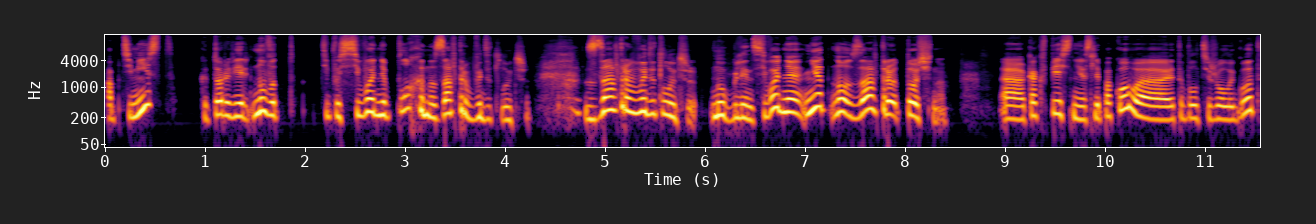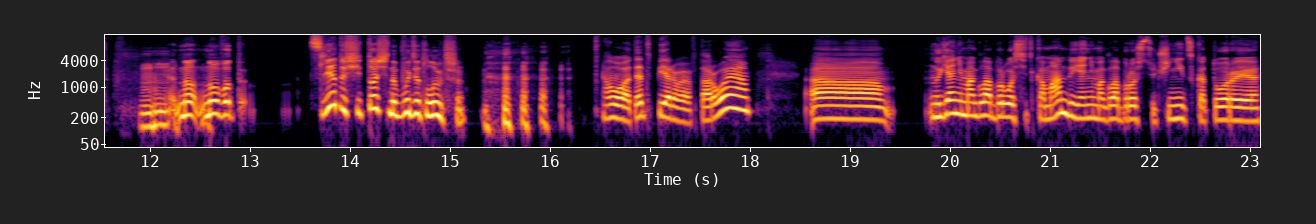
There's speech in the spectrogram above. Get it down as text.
оптимист, который верит, ну вот, типа, сегодня плохо, но завтра будет лучше. Завтра будет лучше. Ну, блин, сегодня нет, но завтра точно. А, Как в песне Слепакова, это был тяжелый год, но, но вот следующий точно будет лучше. Вот, это первое. Второе, а, ну, я не могла бросить команду, я не могла бросить учениц, которые,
